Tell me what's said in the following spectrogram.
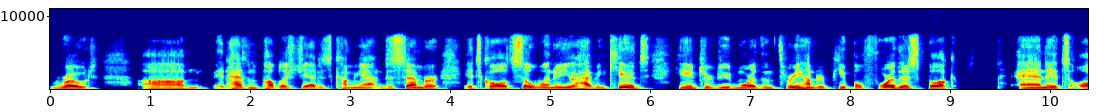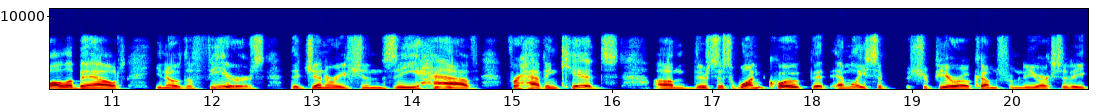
wrote. Um, it hasn't published yet. It's coming out in December. It's called So When Are You Having Kids? He interviewed more than 300 people for this book and it's all about you know the fears that generation z have for having kids um, there's this one quote that emily shapiro comes from new york city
